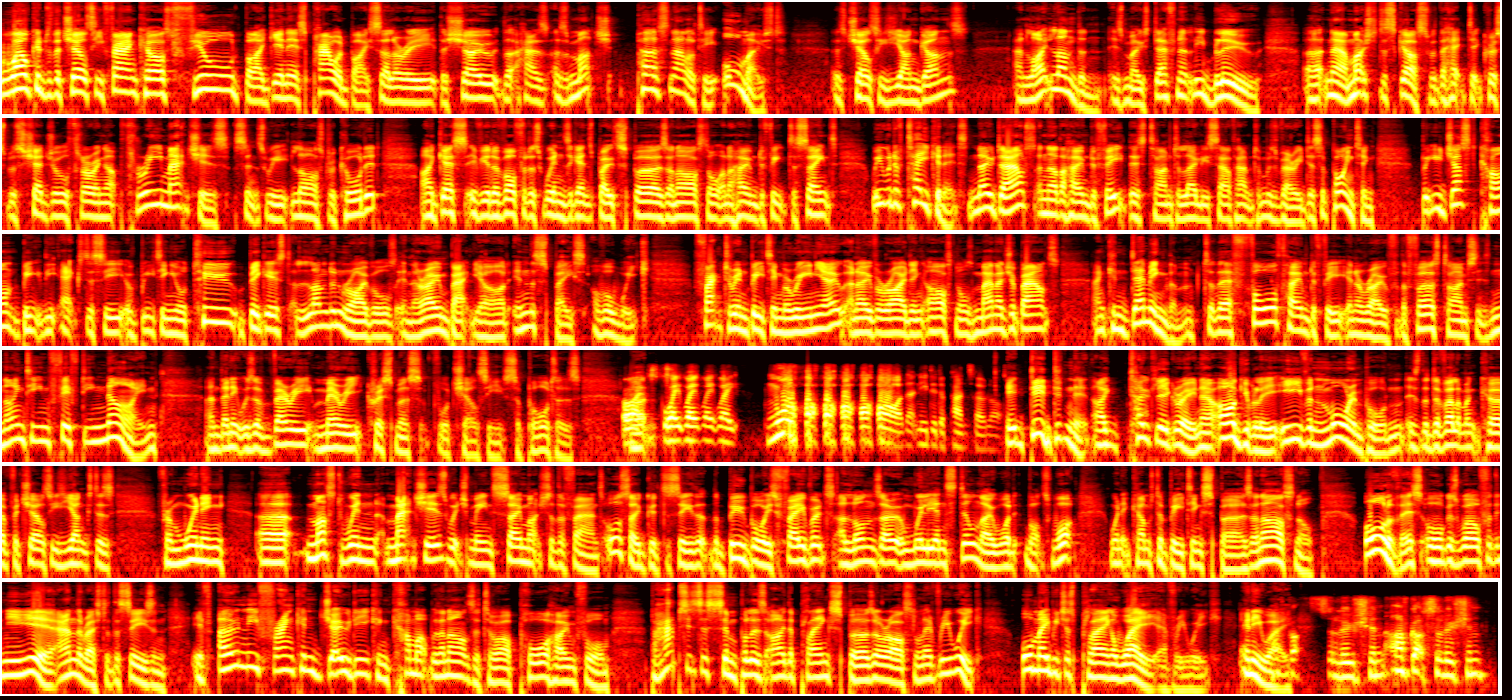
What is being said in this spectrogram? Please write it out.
Welcome to the Chelsea Fancast, fueled by Guinness, powered by Celery, the show that has as much personality, almost, as Chelsea's Young Guns, and like London, is most definitely blue. Uh, now, much to discuss with the hectic Christmas schedule throwing up three matches since we last recorded. I guess if you'd have offered us wins against both Spurs and Arsenal and a home defeat to Saints, we would have taken it. No doubt, another home defeat, this time to lowly Southampton, was very disappointing but you just can't beat the ecstasy of beating your two biggest London rivals in their own backyard in the space of a week. Factor in beating Mourinho and overriding Arsenal's manager bounce and condemning them to their fourth home defeat in a row for the first time since 1959 and then it was a very merry Christmas for Chelsea supporters. All right, uh, wait, wait, wait, wait. That needed a panto laugh. It did, didn't it? I totally agree. Now, arguably, even more important is the development curve for Chelsea's youngsters from winning uh, must win matches, which means so much to the fans. Also, good to see that the Boo Boys' favourites, Alonso and Willian, still know what, what's what when it comes to beating Spurs and Arsenal. All of this augurs well for the new year and the rest of the season. If only Frank and Jody can come up with an answer to our poor home form. Perhaps it's as simple as either playing Spurs or Arsenal every week, or maybe just playing away every week. Anyway, I've got solution. I've got solution.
